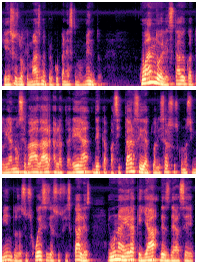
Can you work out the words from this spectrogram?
que eso es lo que más me preocupa en este momento. ¿Cuándo el Estado ecuatoriano se va a dar a la tarea de capacitarse y de actualizar sus conocimientos a sus jueces y a sus fiscales en una era que ya desde hace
